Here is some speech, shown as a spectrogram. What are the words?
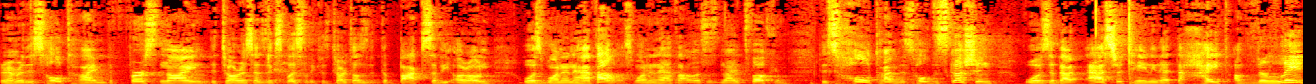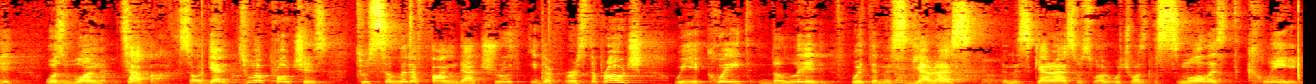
remember this whole time, the first nine, the Torah says explicitly, because the Torah tells us that the box of the aron was one and a half hours. One and a half hours is nine tfachim. This whole time, this whole discussion was about ascertaining that the height of the lid was one tefach. So again, two approaches to solidifying that truth. Either first approach, we equate the lid with the misgeres. The misgeres, which was the smallest kli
